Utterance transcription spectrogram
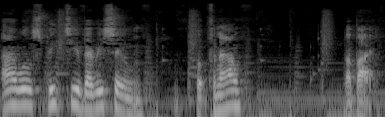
I will speak to you very soon. But for now, bye bye.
